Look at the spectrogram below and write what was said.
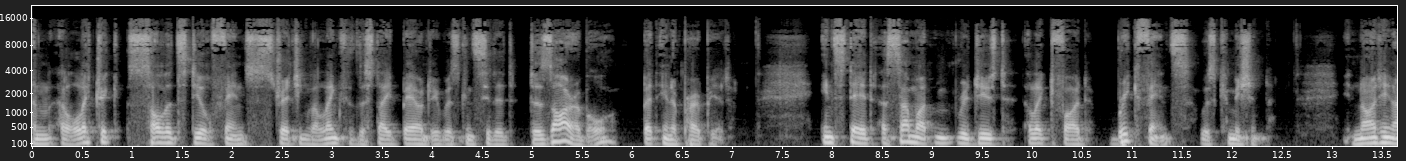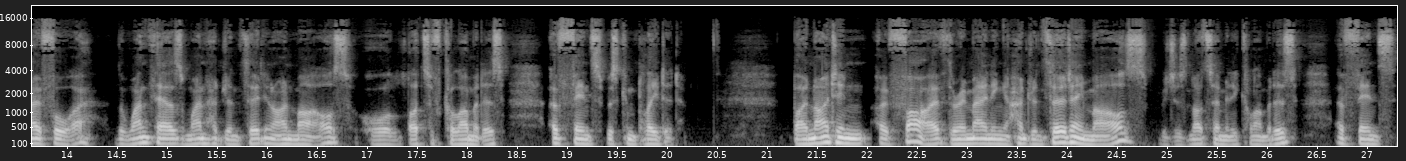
An electric solid steel fence stretching the length of the state boundary was considered desirable but inappropriate. Instead, a somewhat reduced electrified brick fence was commissioned. In 1904, the 1,139 miles, or lots of kilometres, of fence was completed. By 1905, the remaining 113 miles, which is not so many kilometres, of fence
